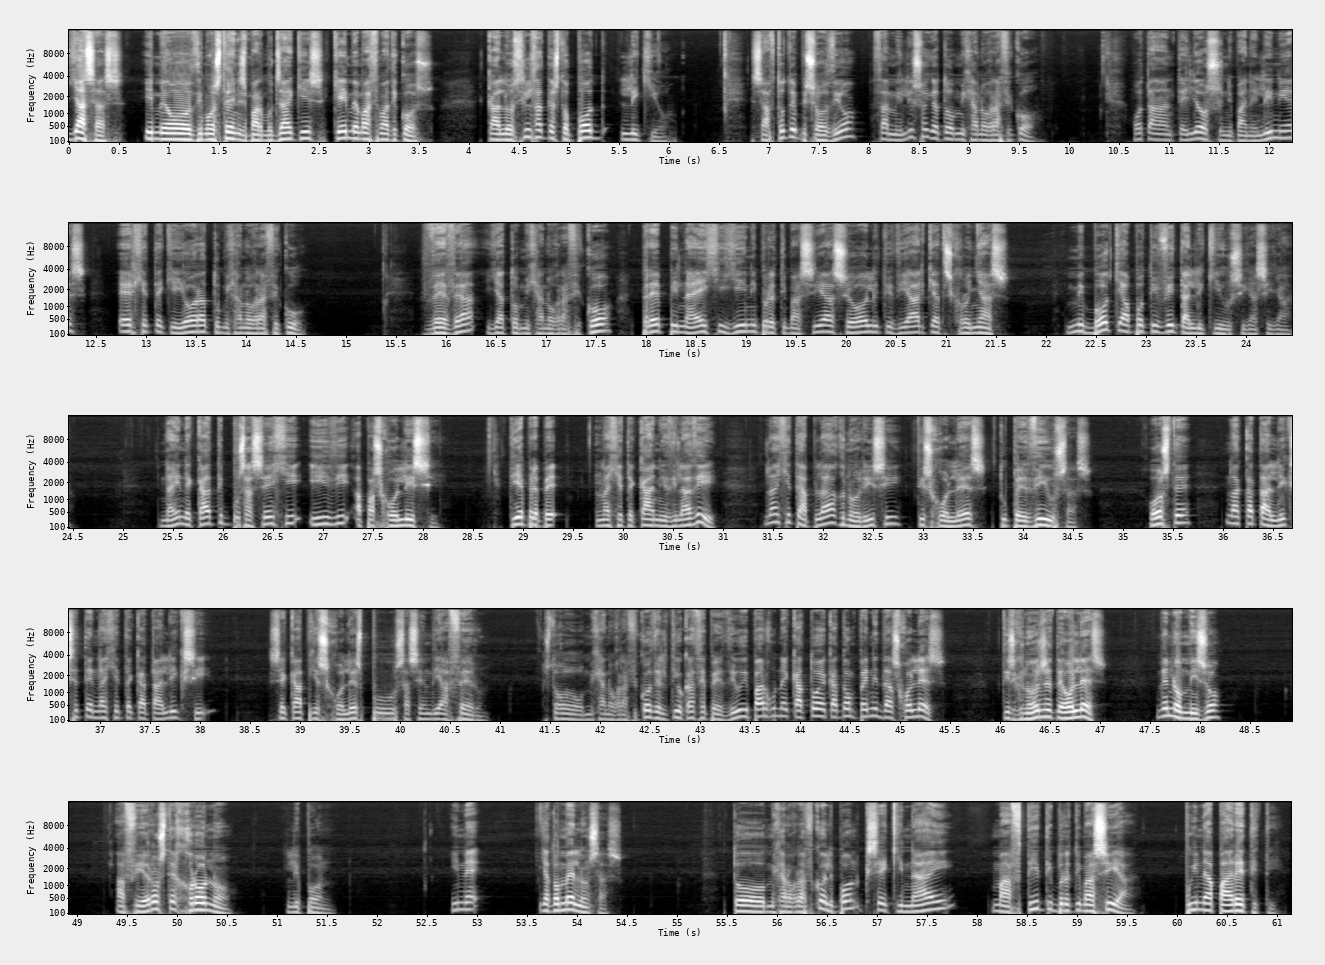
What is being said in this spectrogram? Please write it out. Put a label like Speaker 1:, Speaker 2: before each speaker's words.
Speaker 1: Γεια σας, είμαι ο Δημοσθένης Μαρμουτζάκης και είμαι μαθηματικός. Καλώς ήλθατε στο Pod Λύκειο. Σε αυτό το επεισόδιο θα μιλήσω για το μηχανογραφικό. Όταν τελειώσουν οι Πανελλήνιες, έρχεται και η ώρα του μηχανογραφικού. Βέβαια, για το μηχανογραφικό πρέπει να έχει γίνει προετοιμασία σε όλη τη διάρκεια της χρονιάς. Μην πω και από τη Β' Λυκείου σιγά σιγά. Να είναι κάτι που σας έχει ήδη απασχολήσει. Τι έπρεπε να έχετε κάνει δηλαδή, να έχετε απλά γνωρίσει τις σχολές του πεδίου σας, ώστε να καταλήξετε, να έχετε καταλήξει σε κάποιες σχολές που σας ενδιαφέρουν. Στο μηχανογραφικό δελτίο κάθε πεδίου υπάρχουν 100-150 σχολές. Τις γνωρίζετε όλες. Δεν νομίζω. Αφιερώστε χρόνο, λοιπόν. Είναι για το μέλλον σας. Το μηχανογραφικό, λοιπόν, ξεκινάει με αυτή την προετοιμασία που είναι απαραίτητη.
